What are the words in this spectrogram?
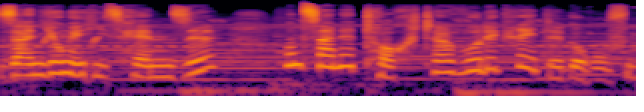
Sein Junge hieß Hänsel und seine Tochter wurde Gretel gerufen.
